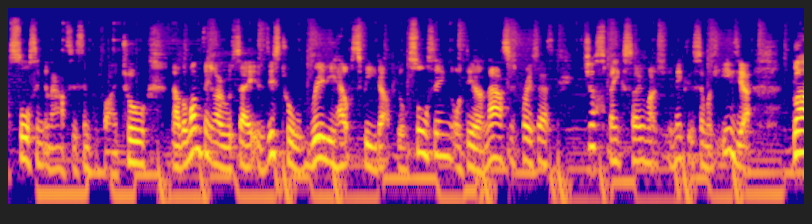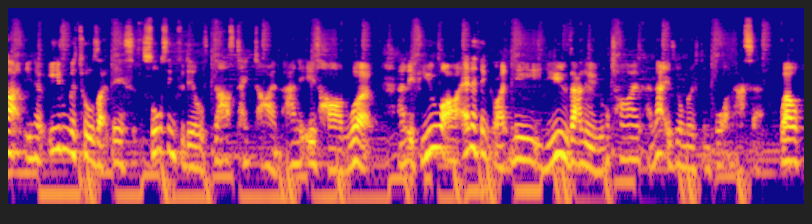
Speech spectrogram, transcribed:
sourcing analysis simplified tool. Now, the one thing I would say is this tool really helps speed up your sourcing or deal analysis process. It just makes so much, it makes it so much easier. But you know, even with tools like this, sourcing for deals does take time and it is hard work. And if you are anything like me, you value your time and that is your most important asset. Well,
